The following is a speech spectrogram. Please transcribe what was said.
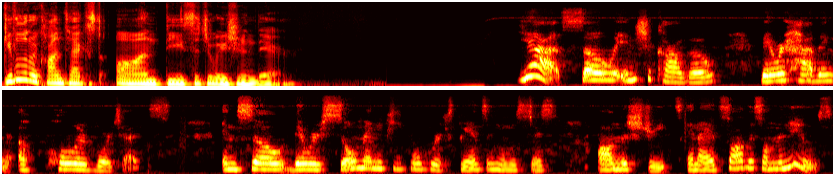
Give a little context on the situation there. Yeah, so in Chicago, they were having a polar vortex. And so there were so many people who were experiencing homelessness on the streets, and I had saw this on the news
